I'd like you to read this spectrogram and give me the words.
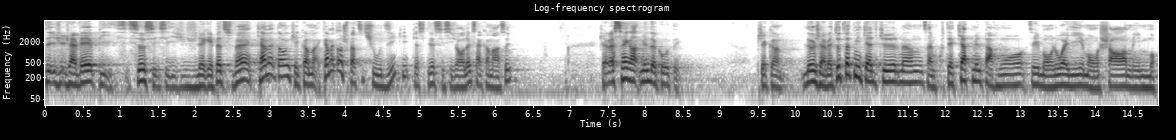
J'avais, puis ça, je le répète souvent, quand maintenant que je suis parti de chez Audi, parce que c'est ces jours-là que ça a commencé, j'avais 50 000 de côté. Puis comme, là, j'avais tout fait mes calculs, man. Ça me coûtait 4 000 par mois, tu sais, mon loyer, mon char, mon,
